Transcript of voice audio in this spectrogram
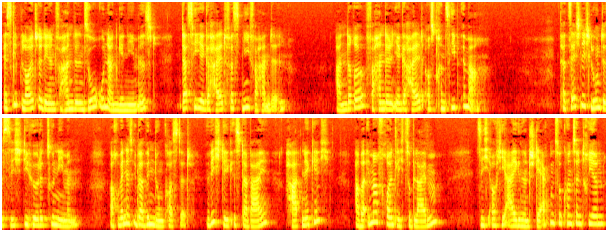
Es gibt Leute, denen Verhandeln so unangenehm ist, dass sie ihr Gehalt fast nie verhandeln. Andere verhandeln ihr Gehalt aus Prinzip immer. Tatsächlich lohnt es sich, die Hürde zu nehmen, auch wenn es Überwindung kostet. Wichtig ist dabei, hartnäckig, aber immer freundlich zu bleiben, sich auf die eigenen Stärken zu konzentrieren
